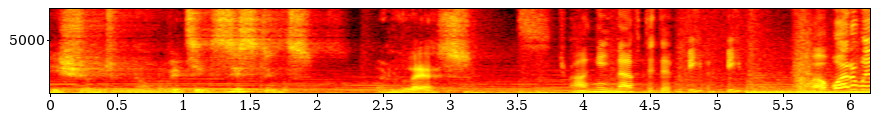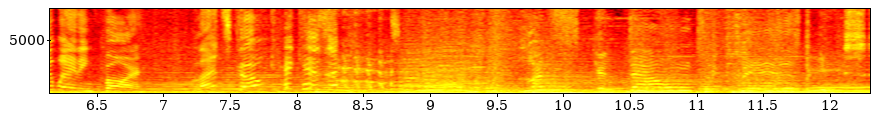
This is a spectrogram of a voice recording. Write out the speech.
He shouldn't have known of its existence. Unless. Strong enough to defeat beep. Well, what are we waiting for? Let's go kick his ass. Let's get down to business.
